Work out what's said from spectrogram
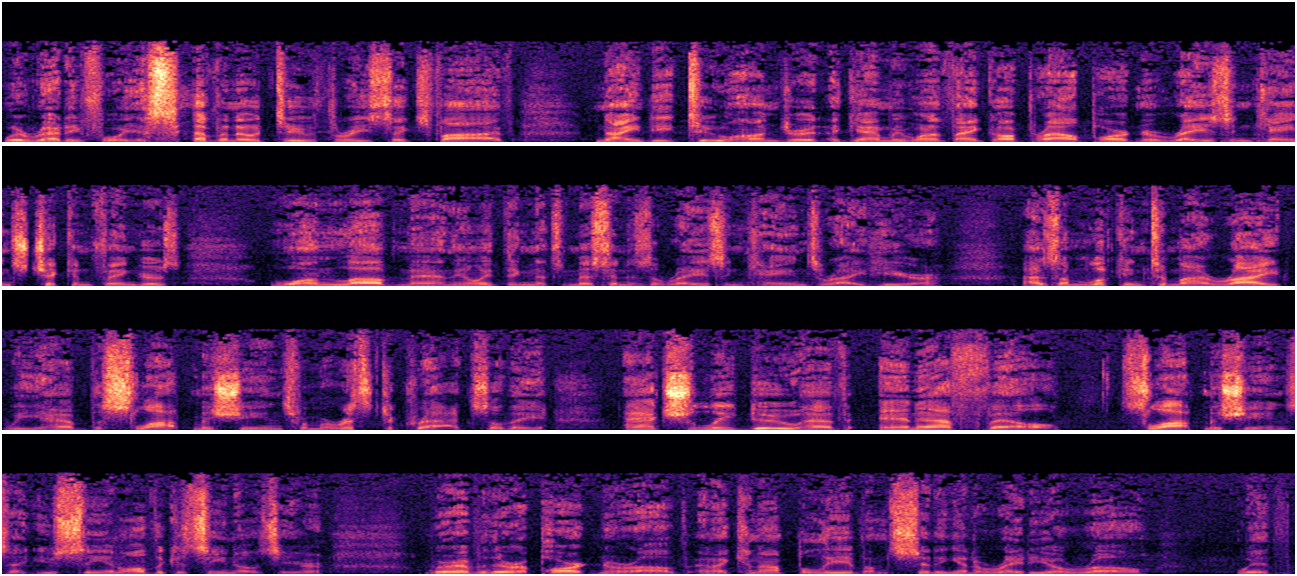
we're ready for you. 702 365 9200. Again, we want to thank our proud partner, Raising Cane's Chicken Fingers. One love, man. The only thing that's missing is the Raising Canes right here. As I'm looking to my right, we have the slot machines from Aristocrat. So they actually do have NFL slot machines that you see in all the casinos here, wherever they're a partner of. And I cannot believe I'm sitting at a radio row with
